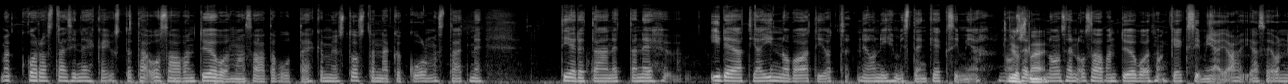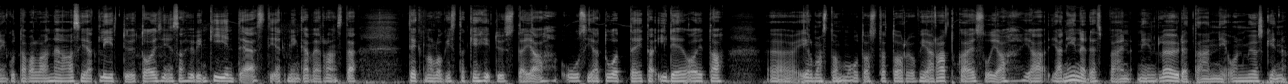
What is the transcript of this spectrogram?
Mä korostaisin ehkä just tätä osaavan työvoiman saatavuutta ehkä myös tuosta näkökulmasta, että me tiedetään, että ne ideat ja innovaatiot, ne on ihmisten keksimiä. Ne on, sen, ne on sen osaavan työvoiman keksimiä ja, ja se on niin kuin tavallaan nämä asiat liittyy toisiinsa hyvin kiinteästi, että minkä verran sitä teknologista kehitystä ja uusia tuotteita, ideoita, ilmastonmuutosta torjuvia ratkaisuja ja, ja niin edespäin niin löydetään, niin on myöskin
